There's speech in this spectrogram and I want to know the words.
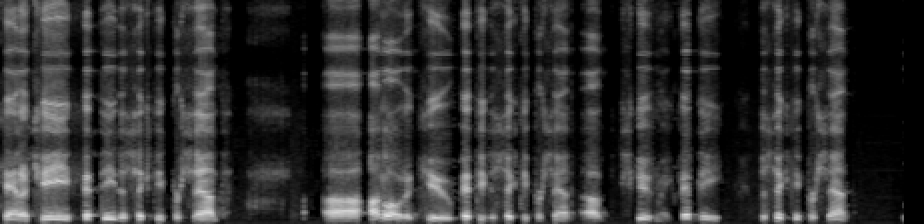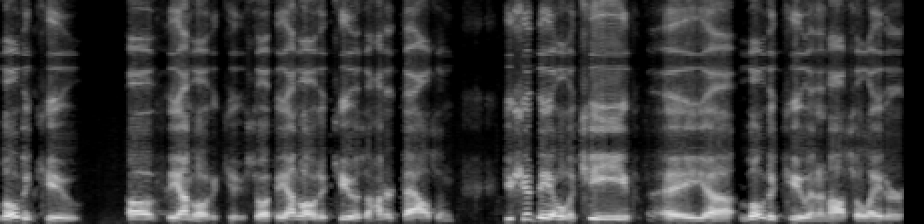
can achieve 50 to 60 percent uh, unloaded Q, 50 to 60 percent of, excuse me, 50 to 60 percent loaded Q of the unloaded Q. So if the unloaded Q is 100,000, you should be able to achieve a uh, loaded Q in an oscillator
